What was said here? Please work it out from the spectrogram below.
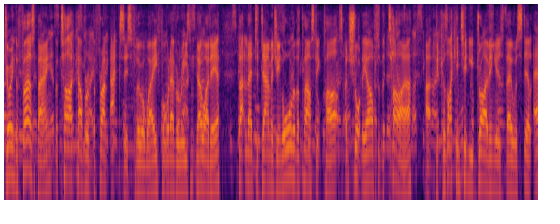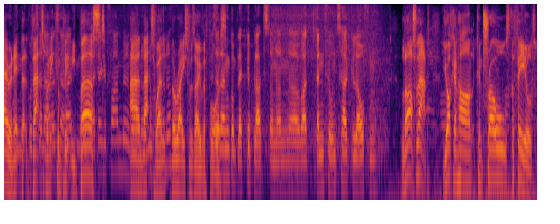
During the first bang, the tyre cover of the front axis flew away for whatever reason, no idea. That led to damaging all of the plastic parts, and shortly after the tyre, uh, because I continued driving as there was still air in it, but that's when it completely burst, and that's when the race was over for us. Last lap, Jochen Hahn controls the field.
